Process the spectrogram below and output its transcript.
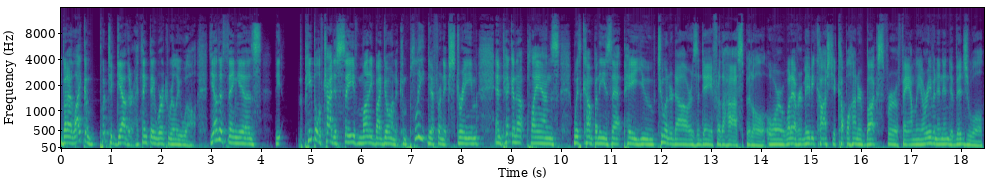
but I like them put together. I think they work really well. The other thing is the people have tried to save money by going a complete different extreme and picking up plans with companies that pay you $200 a day for the hospital or whatever. It maybe cost you a couple hundred bucks for a family or even an individual.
